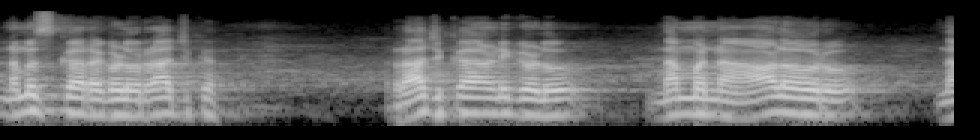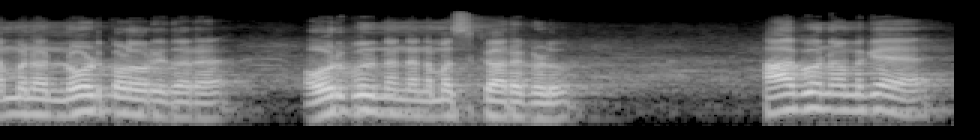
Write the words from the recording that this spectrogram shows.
ನಮಸ್ಕಾರಗಳು. ರಾಜಕ, ರಾಜಕಾರಣಿಗಳು ನಮ್ಮನ್ನ ಆಳೋರು, ನಮ್ಮನ್ನ ನೋಡ್ಕೊಳ್ಳೋರು ಇದ್ದಾರೆ. ಅವ್ರಿಗೂ ನನ್ನ ನಮಸ್ಕಾರಗಳು. ಹಾಗೂ ನಮಗೆ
